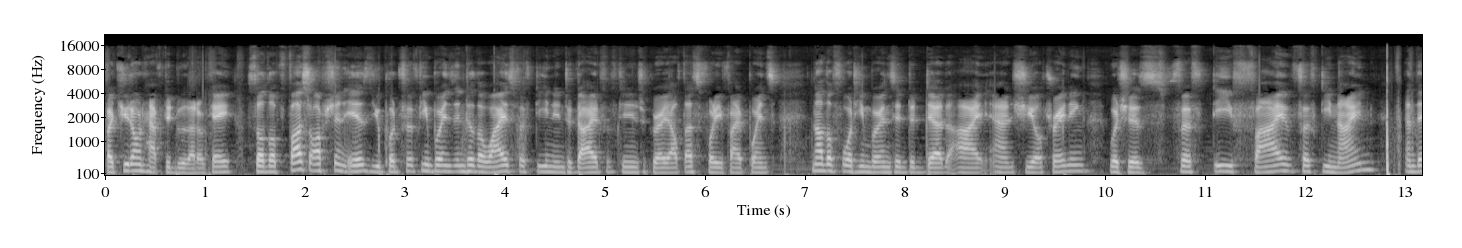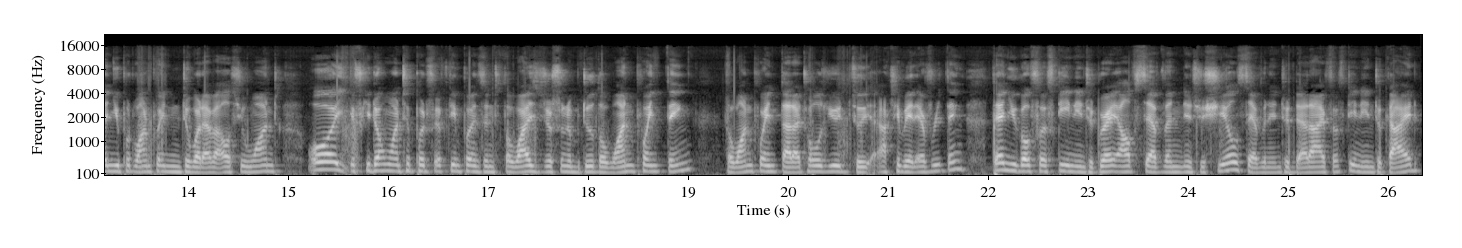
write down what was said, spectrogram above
But you don't have to do that, okay? So the first option is you put 15 points into the Wise, 15 into Guide, 15 into Grey Elf, that's 45 points. Another 14 points into Deadeye and Shield Training, which is 55, 59. And then you put 1 point into whatever else you want. Or if you don't want to put 15 points into the Wise, you're just going to do the 1 point thing the one point that I told you to activate everything. Then you go 15 into Grey Elf, 7 into Shield, 7 into Deadeye, 15 into Guide,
